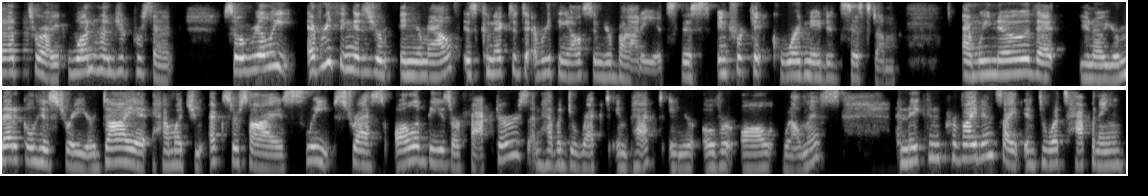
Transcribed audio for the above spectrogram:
That's right, 100%. So really everything is your in your mouth is connected to everything else in your body. It's this intricate coordinated system. And we know that you know your medical history your diet how much you exercise sleep stress all of these are factors and have a direct impact in your overall wellness and they can provide insight into what's happening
